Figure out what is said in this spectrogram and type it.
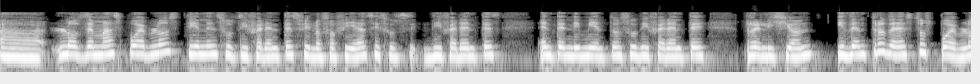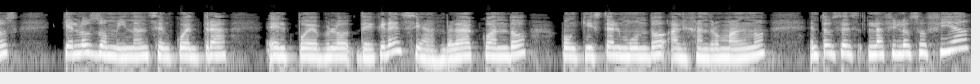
uh, los demás pueblos tienen sus diferentes filosofías y sus diferentes entendimientos, su diferente religión, y dentro de estos pueblos que los dominan se encuentra el pueblo de Grecia, ¿verdad? Cuando conquista el mundo Alejandro Magno. Entonces, la filosofía,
